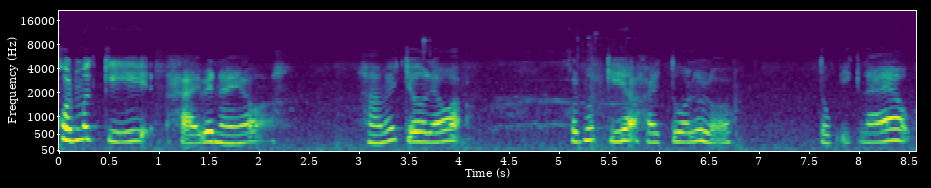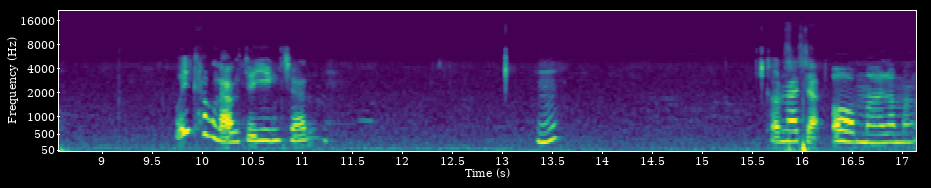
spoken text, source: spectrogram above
คนเมื่อกี้หายไปไหนแล้วอะหาไม่เจอแล้วอะคนเมื่อกี้อะหายตัวแล้วเหรอ ตกอีกแล้วเฮ้ยข้างหลังจะยิงฉันหืมเขาน่าจะอ้อมมาล้วมั้ง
